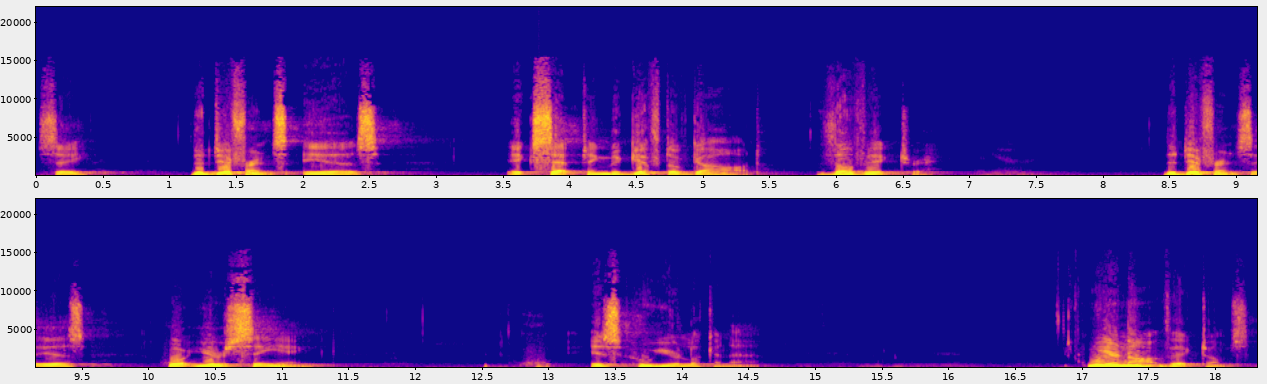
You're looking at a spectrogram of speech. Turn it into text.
See? The difference is accepting the gift of God, the victory. The difference is what you're seeing is who you're looking at. We are not victims.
